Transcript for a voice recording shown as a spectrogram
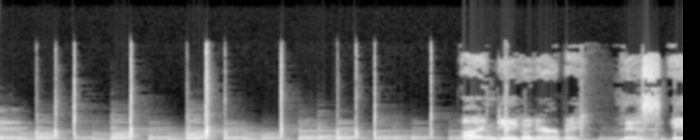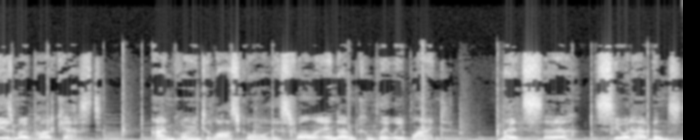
I'm Diego Garibay. This is my podcast. I'm going to law school this fall and I'm completely blind. Let's uh, see what happens.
